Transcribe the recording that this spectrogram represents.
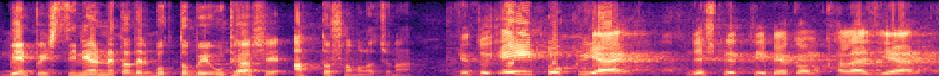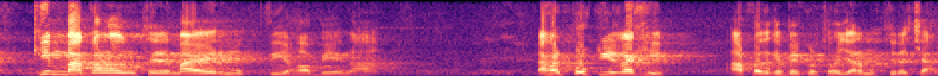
বিএনপির সিনিয়র নেতাদের বক্তব্যে উঠে আসে আত্মসমালোচনা। কিন্তু এই প্রক্রিয়ায় দেশনেত্রী বেগম খালেদা জিয়ার কিংবা গণতন্ত্রের মায়ের মুক্তি হবে না। এখন প্রক্রিয়াটা কি? আপনাদেরকে বের করতে হবে যারা মুক্তিটা চান।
